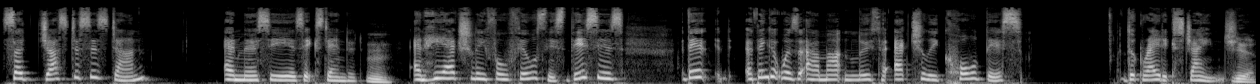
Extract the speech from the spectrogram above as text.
So justice is done and mercy is extended. Mm. And he actually fulfills this. This is, there, I think it was uh, Martin Luther actually called this the great exchange. Yeah.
